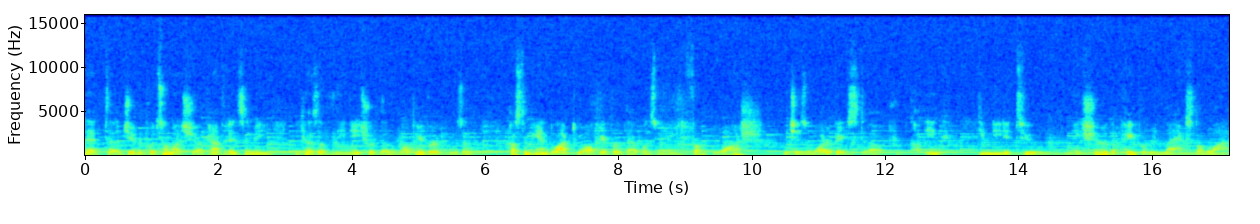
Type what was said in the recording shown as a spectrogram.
that uh, Jim put so much uh, confidence in me because of the nature of the wallpaper. It was a custom hand blocked wallpaper that was made from gouache, which is water-based uh, ink. You needed to make sure the paper relaxed a lot.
